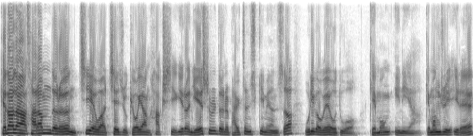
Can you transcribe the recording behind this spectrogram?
게다가 사람들은 지혜와 재주, 교양, 학식, 이런 예술들을 발전시키면서 우리가 왜 어두워? 계몽인이야. 계몽주의 이래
